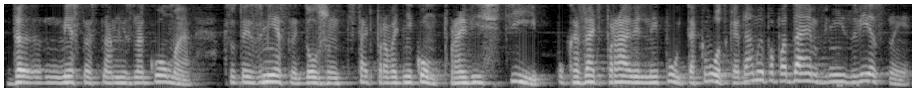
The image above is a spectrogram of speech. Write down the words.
Да, местность нам незнакомая, кто-то из местных должен стать проводником, провести, указать правильный путь. Так вот, когда мы попадаем в неизвестные,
